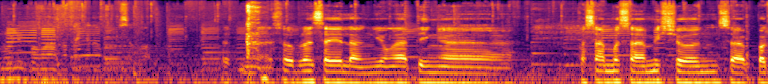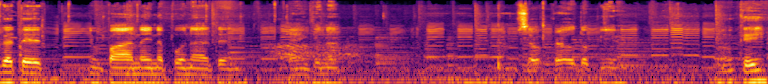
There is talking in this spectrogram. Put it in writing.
Morning po mga katay na po sa ko. At na, sobrang saya lang yung ating ah, kasama sa mission sa pagatid, yung panganay na po natin. Thank you na. I'm so proud of you. Okay,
